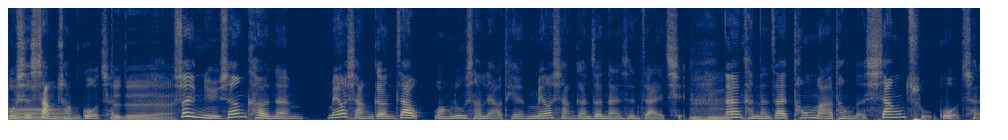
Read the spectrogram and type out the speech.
不是上床过程。对对对。所以女生可能没有想跟在网络上聊天，没有想跟这男生在一起，那可能在通马桶的相处过程，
